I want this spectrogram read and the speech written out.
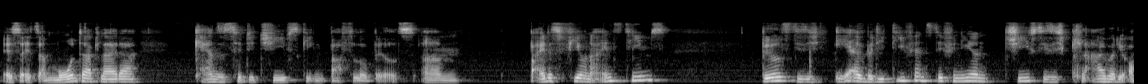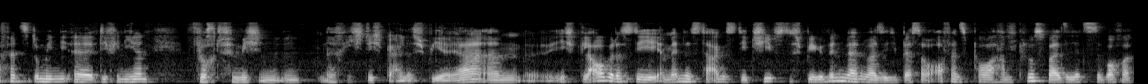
Ist jetzt am Montag leider. Kansas City Chiefs gegen Buffalo Bills. Ähm, beides 4 und 1 Teams. Bills, die sich eher über die Defense definieren, Chiefs, die sich klar über die Offense äh, definieren, wird für mich ein, ein richtig geiles Spiel. Ja? Ähm, ich glaube, dass die am Ende des Tages die Chiefs das Spiel gewinnen werden, weil sie die bessere Offense Power haben, plus weil sie letzte Woche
